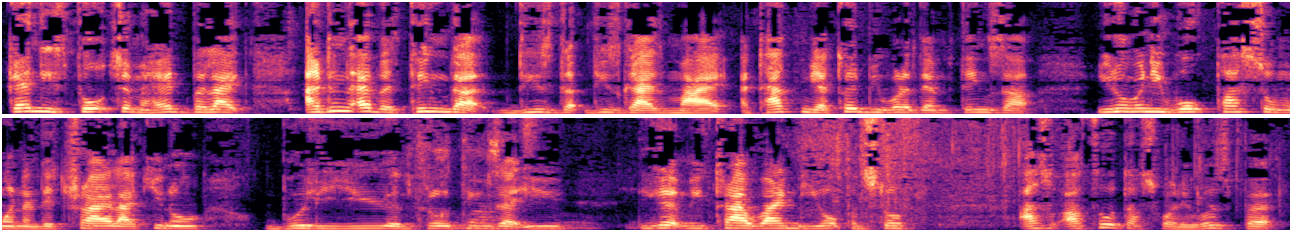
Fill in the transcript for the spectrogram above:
getting these thoughts in my head, but like, I didn't ever think that these, that these guys might attack me. I thought it'd be one of them things that you know when you walk past someone and they try like you know bully you and throw things at you you get me try wind you up and stuff. I, I thought that's what it was but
